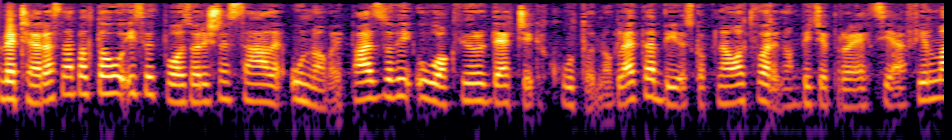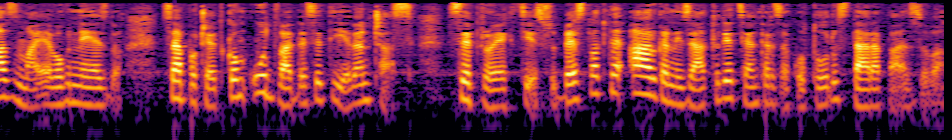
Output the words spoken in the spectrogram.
Večeras na platovu ispred pozorišne sale u Novoj Pazovi u okviru Dečijeg kulturnog leta bioskop na otvoreno biće projekcija filma Zmajevo gnezdo sa početkom u 21 čas. Sve projekcije su besplatne, a organizator je Centar za kulturu Stara Pazova.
